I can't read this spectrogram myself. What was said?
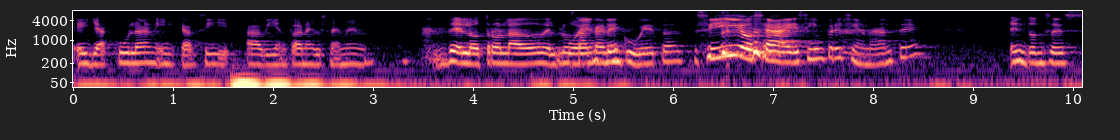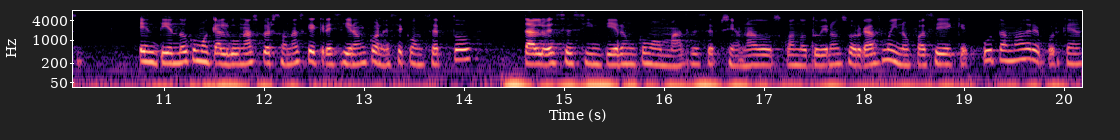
eyaculan y casi avientan el semen del otro lado del Lo puente. sacan en cubetas. Sí, o sea, es impresionante. Entonces, entiendo como que algunas personas que crecieron con ese concepto tal vez se sintieron como más decepcionados cuando tuvieron su orgasmo y no fue así de que puta madre, porque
